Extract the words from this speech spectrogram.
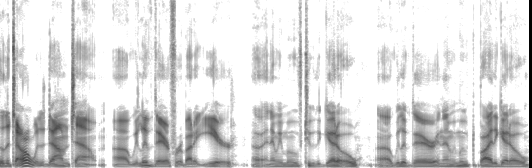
So the tower was downtown. Uh, we lived there for about a year, uh, and then we moved to the ghetto. Uh, we lived there, and then we moved by the ghetto,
